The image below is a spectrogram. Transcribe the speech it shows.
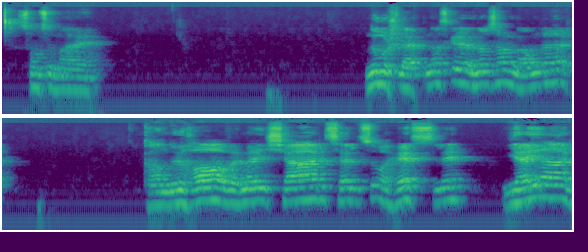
sånn som jeg er. Nordsletten har skrevet noen sanger om det her. Kan du have meg kjær, selv så heslig jeg er?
